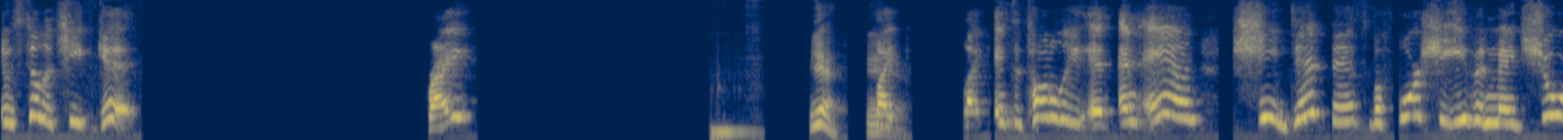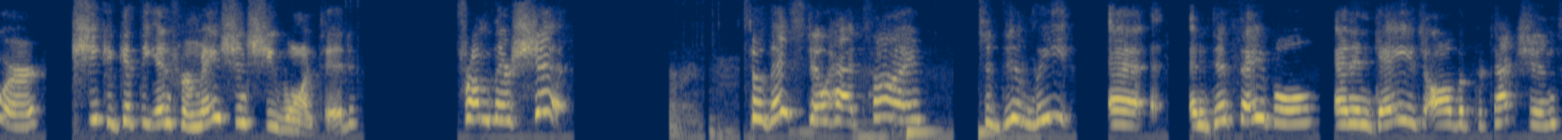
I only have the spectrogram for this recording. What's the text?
it was still a cheap get. Right? Yeah. yeah, Like like it's a totally and, and and she did this before she even made sure she could get the information she wanted from their ship. right. So they still had time to delete uh, and disable and engage all the protections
